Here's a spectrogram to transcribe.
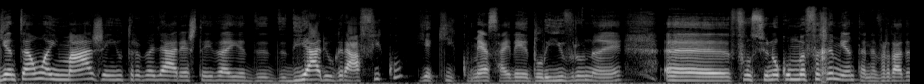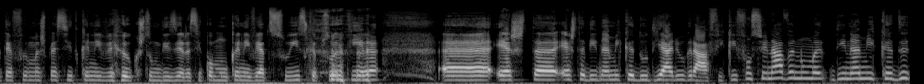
e então a imagem e o trabalhar esta ideia de, de diário gráfico, e aqui começa a ideia de livro, não é? funcionou como uma ferramenta, na verdade até foi uma espécie de canivete, eu costumo dizer assim, como um canivete suíço que a pessoa tira uh, esta, esta dinâmica do diário gráfico. E funcionava numa dinâmica de.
